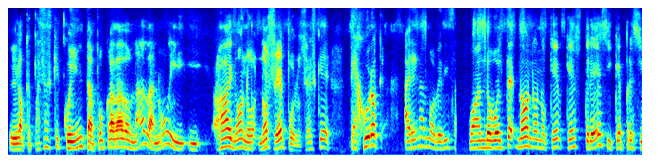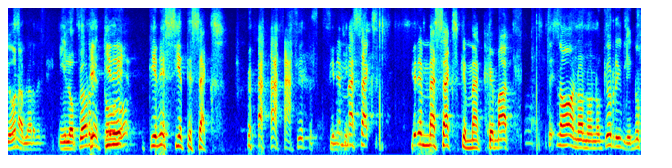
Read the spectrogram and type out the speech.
Lo que pasa es que Queen tampoco ha dado nada, ¿no? Y, y- ay, no, no, no sé, Polo. O sea, es que te juro que arenas movedizas. Cuando voltea, no, no, no, qué, qué estrés y qué presión hablar de esto. Y lo peor de todo, tiene, siete sacks. siete- sí, Tiene más sacks. Tiene más sacks que Mac. que Mac. No, no, no, no, qué horrible. No,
